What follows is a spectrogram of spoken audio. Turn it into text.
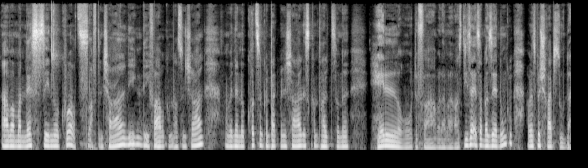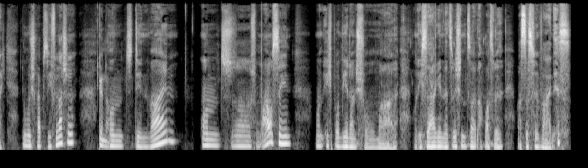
aber man lässt sie nur kurz auf den Schalen liegen. Die Farbe kommt aus den Schalen. Und wenn er nur kurz in Kontakt mit den Schalen ist, kommt halt so eine hellrote Farbe dabei raus. Dieser ist aber sehr dunkel, aber das beschreibst du gleich. Du beschreibst die Flasche Genau. und den Wein und äh, vom Aussehen und ich probiere dann schon mal. Und ich sage in der Zwischenzeit auch, was, wir, was das für Wein ist.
